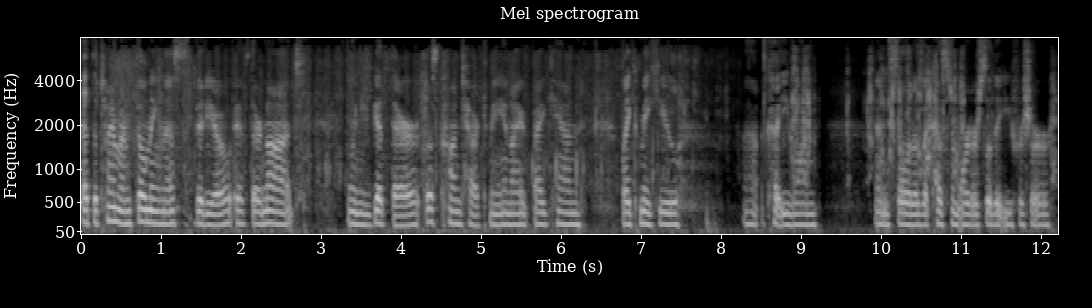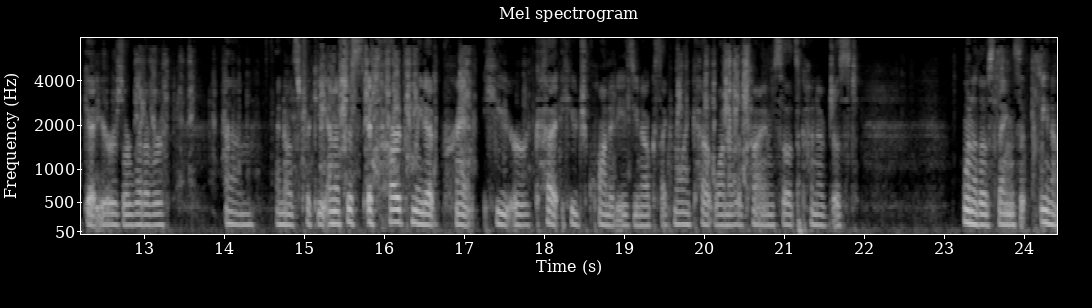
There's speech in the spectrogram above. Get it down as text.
At the time I'm filming this video, if they're not, when you get there, just contact me and I, I can like make you, uh, cut you one and sell it as a custom order so that you for sure get yours or whatever. Um, I know it's tricky and it's just, it's hard for me to print huge or cut huge quantities, you know, because I can only cut one at a time. So it's kind of just one of those things that, you know,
